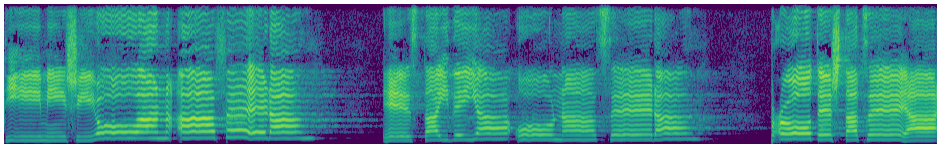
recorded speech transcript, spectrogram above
Dimisioan ez da ideia ona zera, protestatzea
